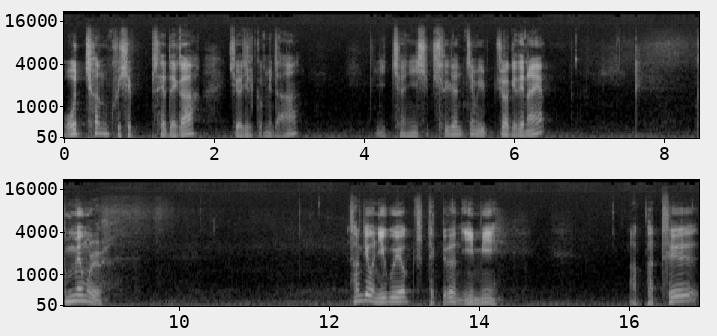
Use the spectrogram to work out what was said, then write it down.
5090세대가 지어질 겁니다. 2027년쯤 입주하게 되나요? 급매물 상계원 2구역 주택들은 이미 아파트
